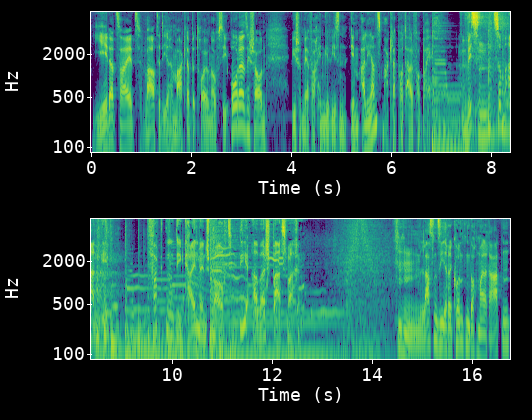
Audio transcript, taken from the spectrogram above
jederzeit wartet Ihre Maklerbetreuung auf Sie oder Sie schauen, wie schon mehrfach hingewiesen, im Allianz Maklerportal vorbei. Wissen zum Angeben. Fakten, die kein Mensch braucht, die aber Spaß machen. Hm, lassen Sie Ihre Kunden doch mal raten,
